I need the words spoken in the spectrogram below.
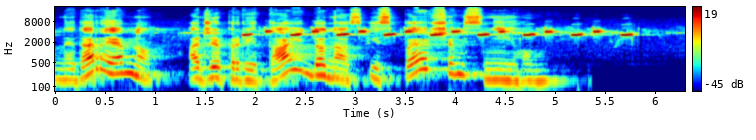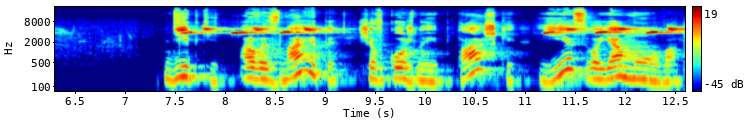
недаремно, адже прилітають до нас із першим снігом. Дітки, а ви знаєте, що в кожної пташки є своя мова?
